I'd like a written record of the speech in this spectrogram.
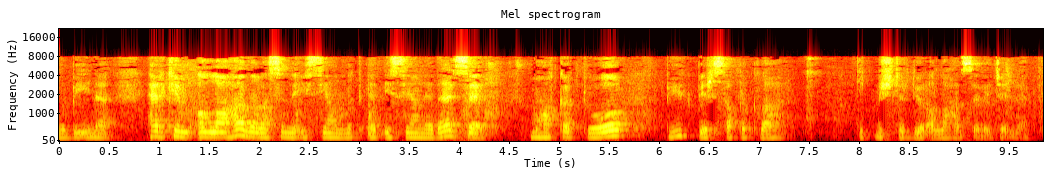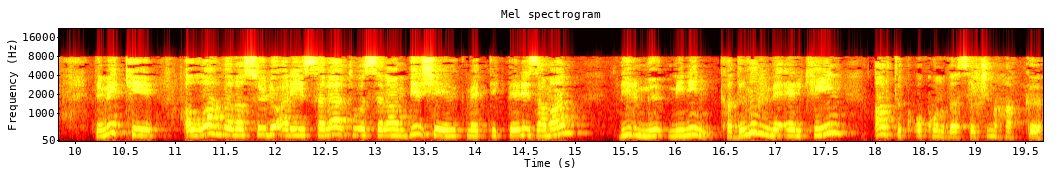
مُب۪ينًا Her kim Allah'a ve Resulüne isyanlık, isyan ederse muhakkak ki o büyük bir sapıkla gitmiştir diyor Allah Azze ve Celle. Demek ki Allah ve Resulü Aleyhisselatü Vesselam bir şeye hükmettikleri zaman bir müminin, kadının ve erkeğin artık o konuda seçme hakkı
